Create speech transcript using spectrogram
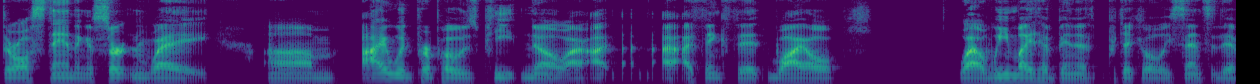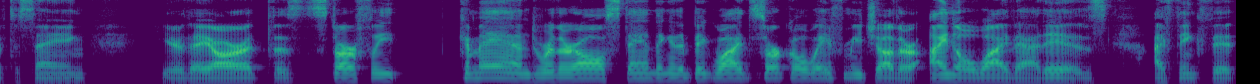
they're all standing a certain way. Um, I would propose, Pete, no. I, I, I think that while while we might have been particularly sensitive to saying, here they are at the Starfleet command where they're all standing in a big wide circle away from each other. I know why that is. I think that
